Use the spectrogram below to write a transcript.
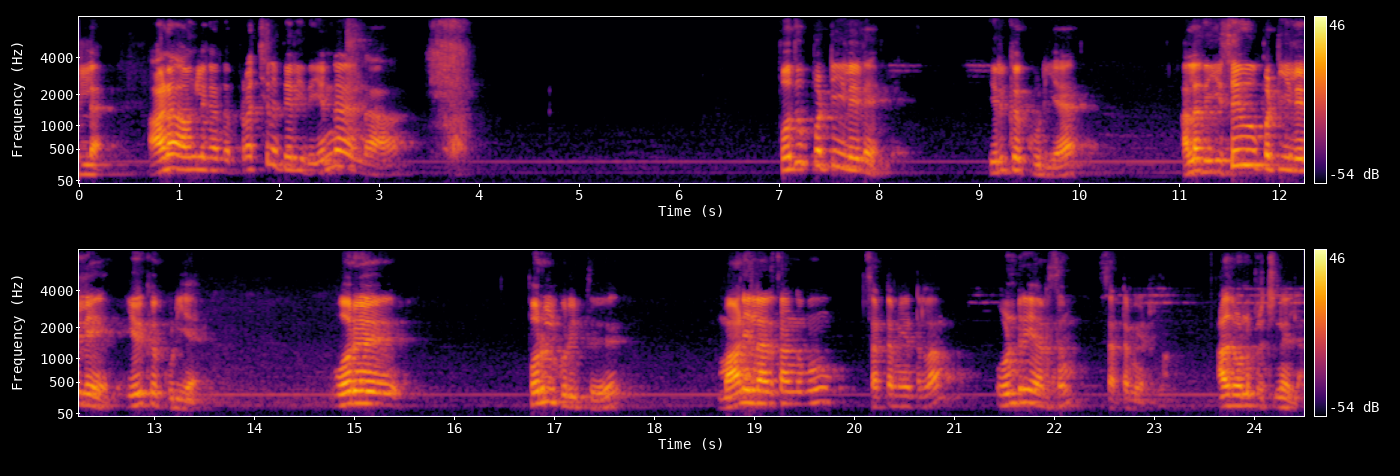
இல்லை. ஆனா அவங்களுக்கு அந்த பிரச்சனை தெரியுது. என்னன்னா பொதுப்பட்டியலிலே இருக்கக்கூடிய அல்லது இசைவு பட்டியலிலே இருக்கக்கூடிய ஒரு பொருள் குறித்து மாநில அரசாங்கமும் சட்டம் இயற்றலாம் ஒன்றிய அரசும் சட்டம் இயற்றலாம். அதுல ஒன்றும் பிரச்சனை இல்லை.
